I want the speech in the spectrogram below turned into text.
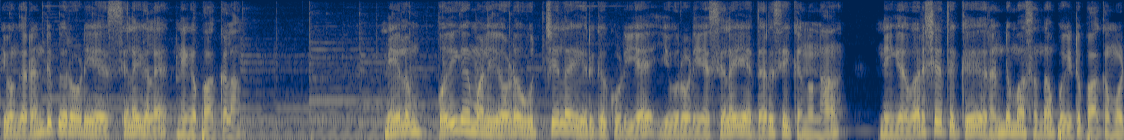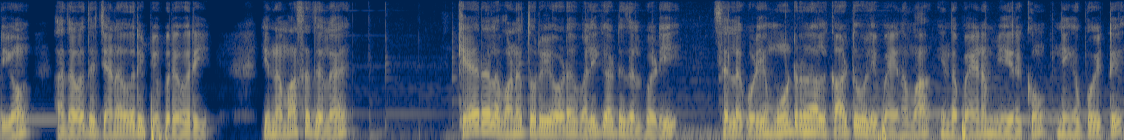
இவங்க ரெண்டு பேருடைய சிலைகளை நீங்கள் பார்க்கலாம். மேலும் பொதிகை மலையோட உச்சியில் இருக்கக்கூடிய இவருடைய சிலையை தரிசிக்கணும்னா நீங்கள் வருஷத்துக்கு ரெண்டு மாதம் தான் போயிட்டு பார்க்க முடியும். அதாவது ஜனவரி பிப்ரவரி. இந்த மாதத்தில் கேரள வனத்துறையோட வழிகாட்டுதல் படி செல்லக்கூடிய மூன்று நாள் காட்டு வழி பயணமாக இந்த பயணம் இருக்கும். நீங்கள் போயிட்டு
